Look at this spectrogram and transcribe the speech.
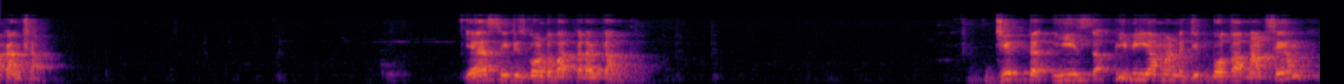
akanksha yes it is going to work ravikant JIT is PVM and JIT both are not same.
